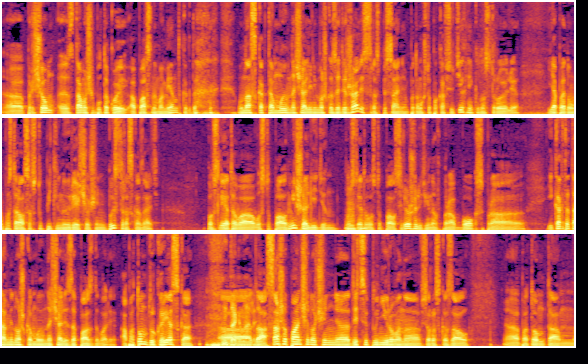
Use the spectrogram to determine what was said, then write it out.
Причем там еще был такой опасный момент, когда у нас как-то мы вначале немножко задержались с расписанием, потому что пока всю технику настроили, я поэтому постарался вступительную речь очень быстро сказать. После этого выступал Миша Лидин, после Мгм. этого выступал Сережа Литвинов про бокс, про... И как-то там немножко мы вначале запаздывали. А потом вдруг резко... а, Догнали. Да, Саша Панчин очень э, дисциплинированно все рассказал. А Потом там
